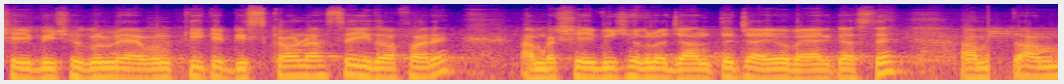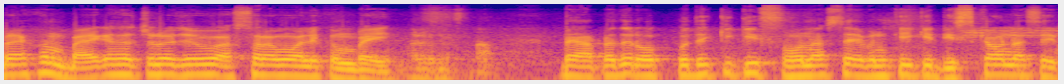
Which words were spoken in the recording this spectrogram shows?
সেই বিষয়গুলো এবং কি কি ডিসকাউন্ট আছে ঈদ অফারে আমরা সেই বিষয়গুলো জানতে চাইব ভাইয়ের কাছে। তো আমরা এখন ভাইয়ের কাছে চলে যাব। আসসালামু আলাইকুম ভাই। ভাই আপনাদের ওপ্পোতে কি কি ফোন আছে এবং কি কি ডিসকাউন্ট আছে এই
